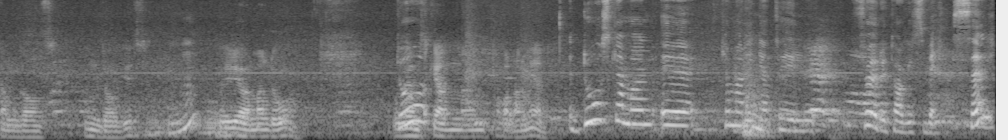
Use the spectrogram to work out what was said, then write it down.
Kamgans hunddagis, Mm. hur gör man då? Och Då- vem ska man tala med? Då ska man, eh, kan man ringa till företagets växel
